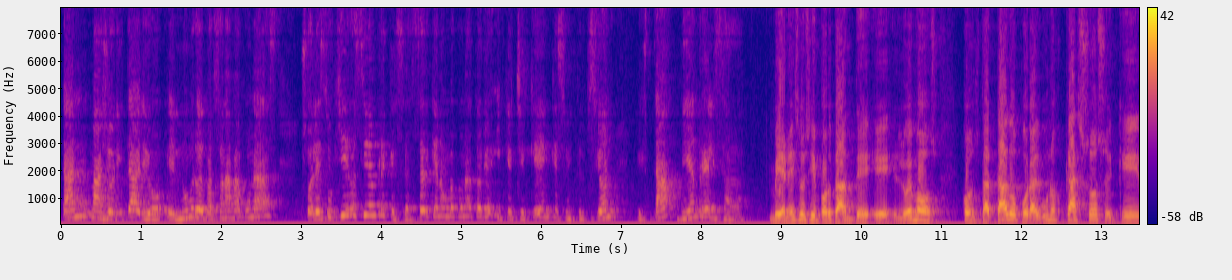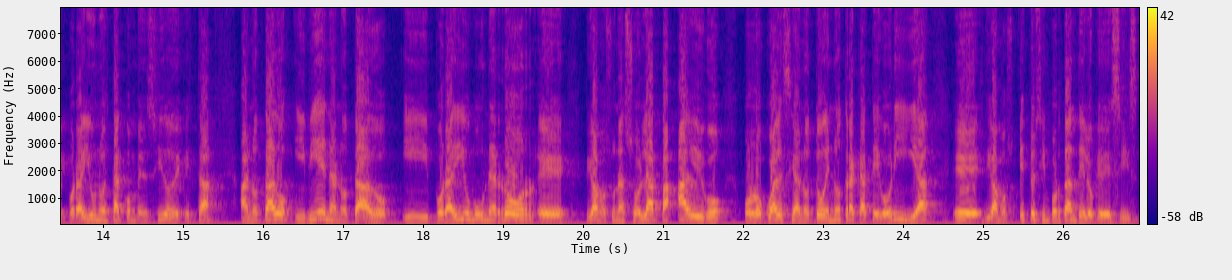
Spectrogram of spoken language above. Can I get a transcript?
tan mayoritario el número de personas vacunadas, yo les sugiero siempre que se acerquen a un vacunatorio y que chequeen que su inscripción está bien realizada. Bien, eso es importante. Eh, lo hemos constatado por algunos casos que por ahí uno está convencido de que está anotado y bien anotado y por ahí hubo un error, eh, digamos, una solapa, algo, por lo cual se anotó en otra categoría. Eh, digamos, esto es importante lo que decís.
